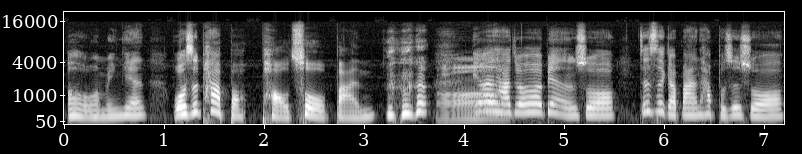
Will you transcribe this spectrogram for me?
哦，我明天我是怕跑跑错班，哦，因为他就会变成说，这四个班，他不是说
